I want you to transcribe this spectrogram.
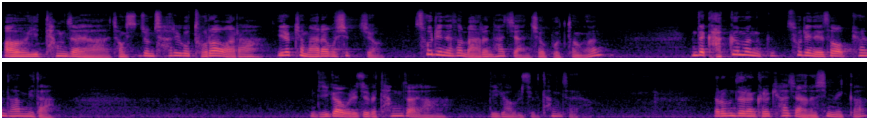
아우 이 탕자야 정신 좀 차리고 돌아와라 이렇게 말하고 싶죠. 소리 내서 말은 하지 않죠 보통은. 근데 가끔은 그 소리 내서 표현도 합니다. 네가 우리 집의 탕자야. 네가 우리 집의 탕자야. 여러분들은 그렇게 하지 않으십니까?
